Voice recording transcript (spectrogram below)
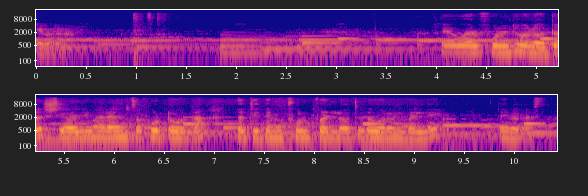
हे बघा. ते वर फुल ठेवलं होतं. शिवाजी महाराजांचा फोटो होता. तर तिथे मी फुल पडलं होतं तर वरून पडले. ते बघा असं.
